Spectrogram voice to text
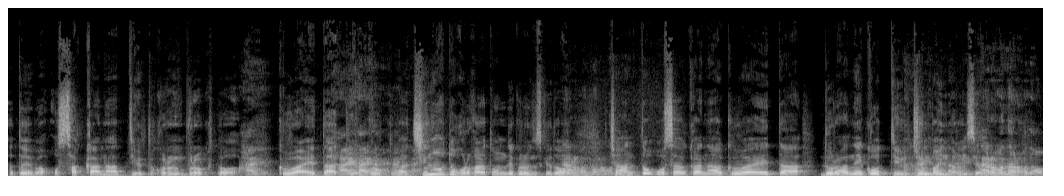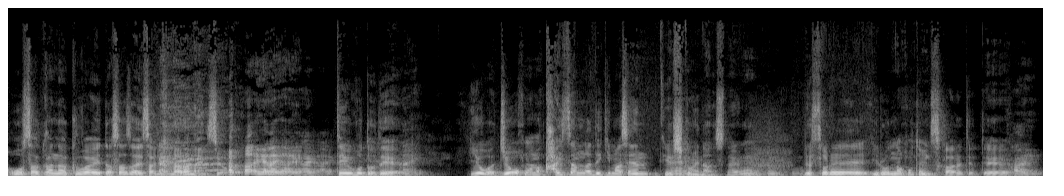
例えばお魚っていうところのブロックと、はい。加えたっていうブロックが違うところから飛んでくるんですけど。ちゃんとお魚加えたドラ猫っていう順番になるんですよ。なるほど、なるほお魚加えたサザエさんにはならないんですよ。ど。はいはいはいはいはい。っていうことで、はい。要は情報の改ざんができませんっていう仕組みなんですね。で、それいろんなことに使われてて、はい。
